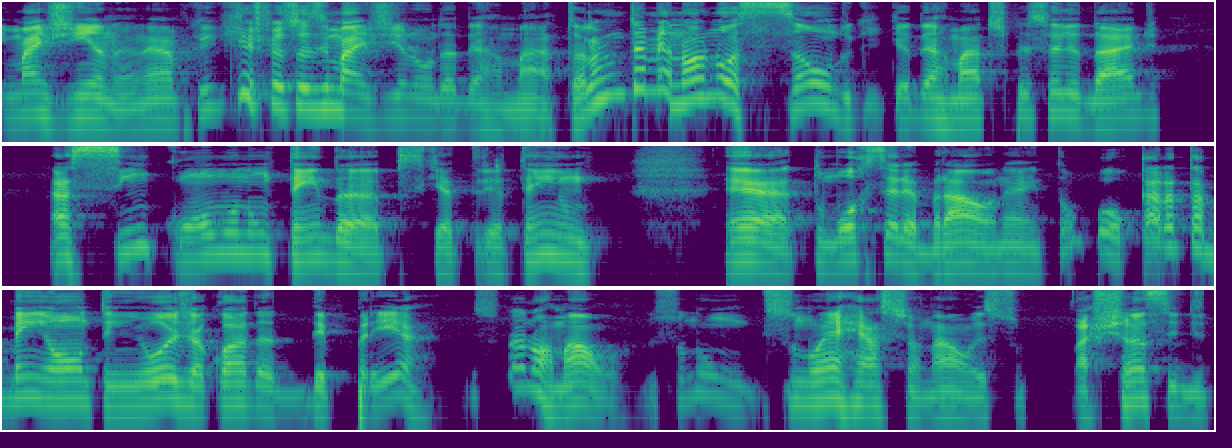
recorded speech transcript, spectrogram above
imagina, né? Porque o que as pessoas imaginam da dermato? Elas não têm a menor noção do que é dermato especialidade, assim como não tem da psiquiatria. Tem um, é, tumor cerebral, né? Então, pô, o cara tá bem ontem e hoje acorda deprê, isso não é normal, isso não, isso não é reacional, isso, a chance de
